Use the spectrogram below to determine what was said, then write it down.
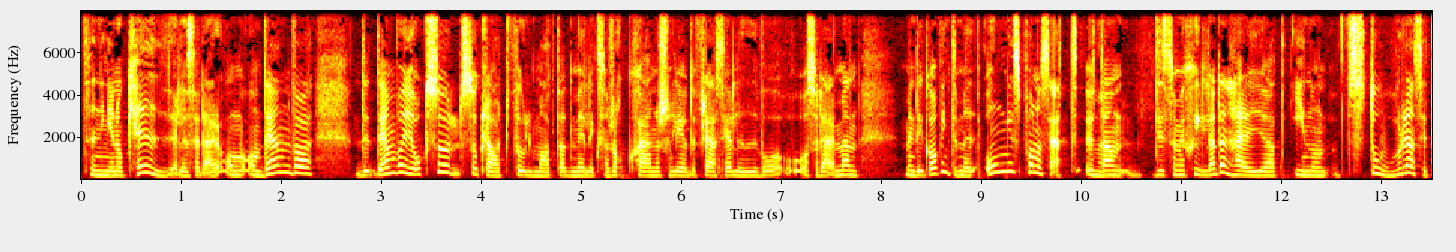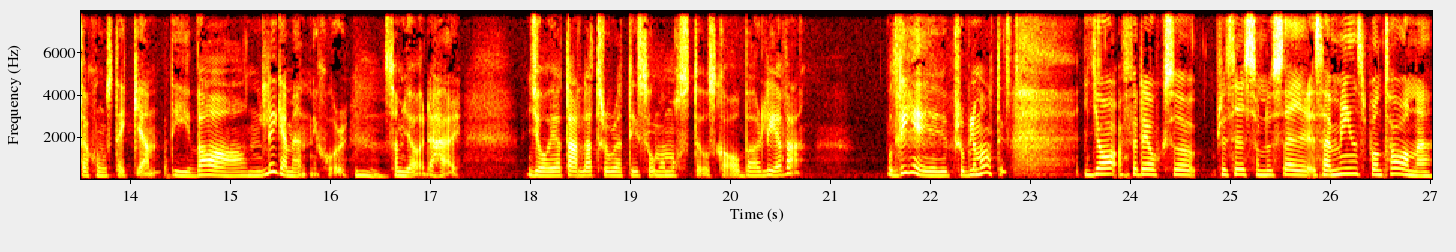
tidningen Okej eller sådär. Om, om den var, den var ju också såklart fullmatad med liksom rockstjärnor som levde fräsiga liv och, och sådär. Men, men det gav inte mig ångest på något sätt. Utan det som är skillnaden här är ju att inom stora citationstecken, det är vanliga människor som gör det här. Gör ju att alla tror att det är så man måste och ska och bör leva. Och det är ju problematiskt. Ja, för det är också precis som du säger. Så här, min spontana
